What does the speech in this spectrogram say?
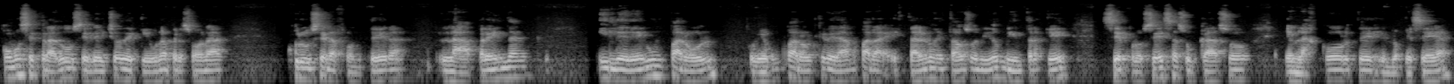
cómo se traduce el hecho de que una persona cruce la frontera, la aprendan y le den un parol, porque es un parol que le dan para estar en los Estados Unidos mientras que se procesa su caso en las cortes, en lo que sea.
